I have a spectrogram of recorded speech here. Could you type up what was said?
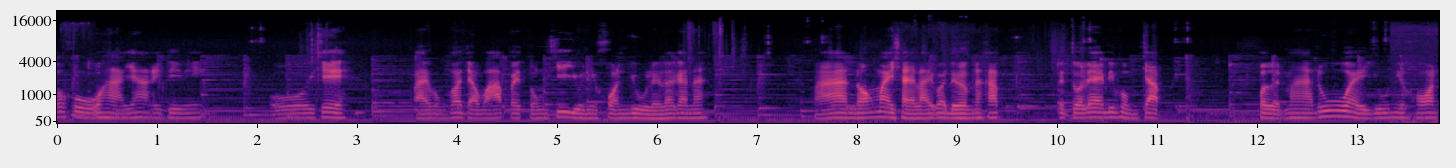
โอ้โหหายากอีกทีนี้ โอเค ไปผมก็จะวาร์ปไปตรงที่ยูนิคอนอยู่เลยแล้วกันนะ มาน้องใหม่ชายไลท์กว่าเดิมนะครับ เป็นตัวแรกที่ผมจับเปิดมาด้วยยูนิคอน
